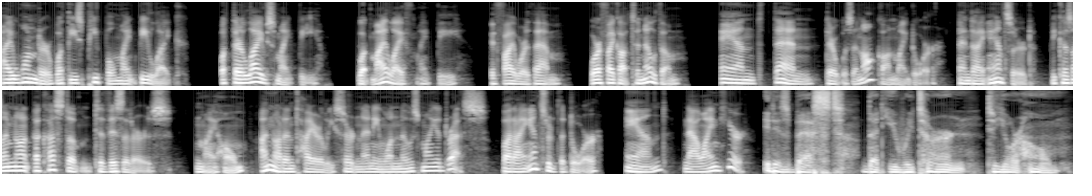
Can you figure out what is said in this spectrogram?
I wonder what these people might be like, what their lives might be, what my life might be if I were them, or if I got to know them. And then there was a knock on my door, and I answered because I'm not accustomed to visitors in my home. I'm not entirely certain anyone knows my address but I answered the door, and now I'm here. It is best that you return to your home.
